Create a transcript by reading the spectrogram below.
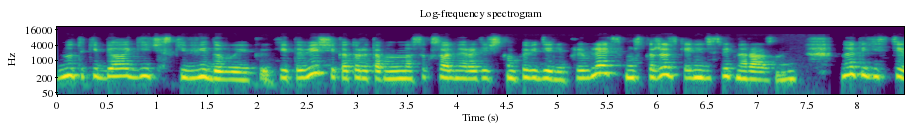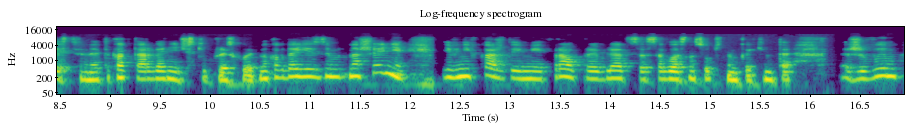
ну, такие биологические, видовые какие-то вещи, которые там на сексуально-эротическом поведении проявляются, мужско-женские, они действительно разные. Но это естественно, это как-то органически происходит. Но когда есть взаимоотношения, и в них каждый имеет право проявляться согласно собственным каким-то живым,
